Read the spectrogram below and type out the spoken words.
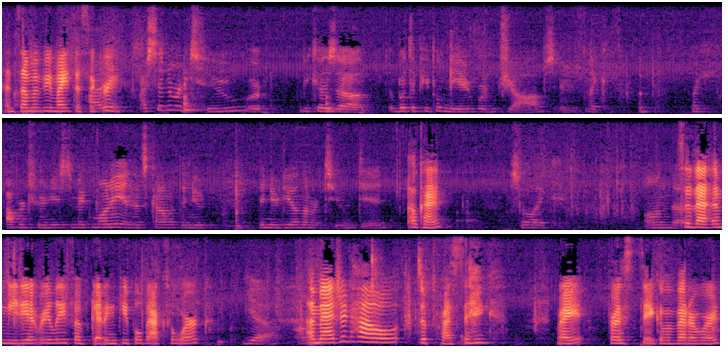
And some of you might disagree. I, I said number two, or because uh, what the people needed were jobs and like uh, like opportunities to make money, and that's kind of what the new the New Deal number two did. Okay. So like on the So that immediate relief of getting people back to work. yeah. um, Imagine how depressing, right? For the sake of a better word,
